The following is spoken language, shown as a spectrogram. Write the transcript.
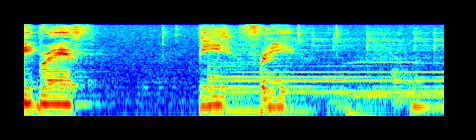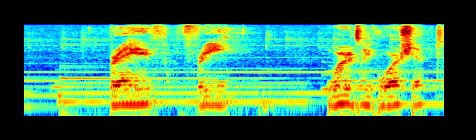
Be brave. Be free. Brave, free, words we've worshipped,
